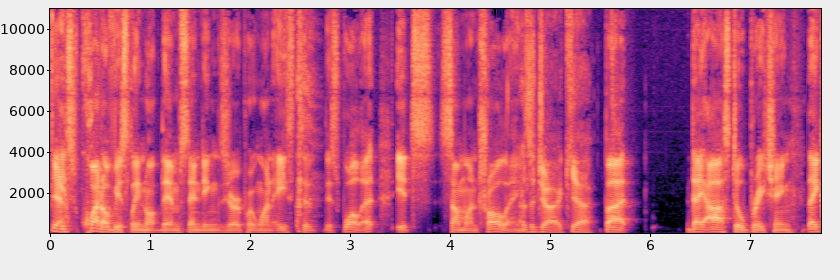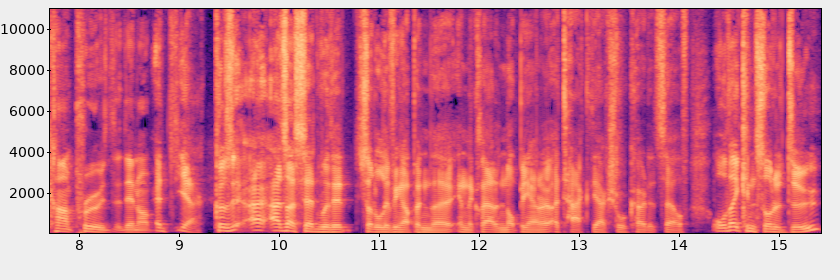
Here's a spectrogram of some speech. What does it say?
Yeah. It's quite obviously not them sending 0.1 ETH to this wallet. It's someone trolling, As a joke, yeah. but they are still breaching. They can't prove that they're not. It, yeah, because uh, as I said, with it sort of living up in the in the cloud and not being able to attack the actual code itself, all they can sort of do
